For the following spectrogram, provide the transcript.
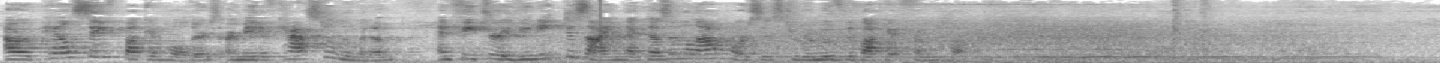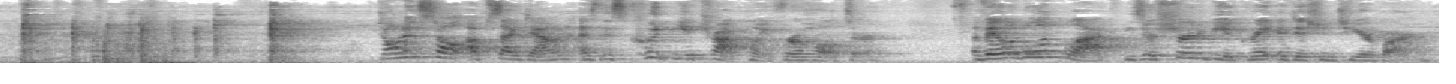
Our pail-safe bucket holders are made of cast aluminum and feature a unique design that doesn't allow horses to remove the bucket from the hook. Don't install upside down as this could be a trap point for a halter. Available in black, these are sure to be a great addition to your barn.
